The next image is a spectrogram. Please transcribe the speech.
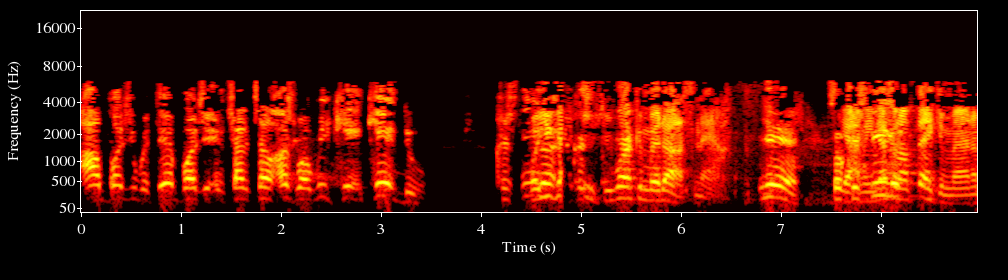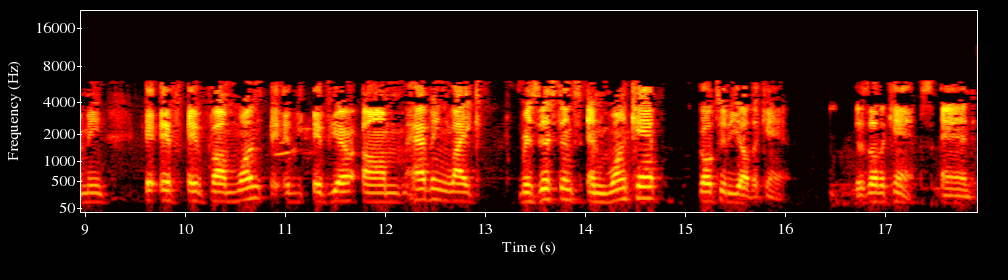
our budget with their budget and try to tell us what we can't, can't do. Christina, Well, you got Chris- you're working with us now. yeah. So Yeah, I mean that's what I'm thinking, man. I mean, if if um one if if you're um having like resistance in one camp, go to the other camp. There's other camps, and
